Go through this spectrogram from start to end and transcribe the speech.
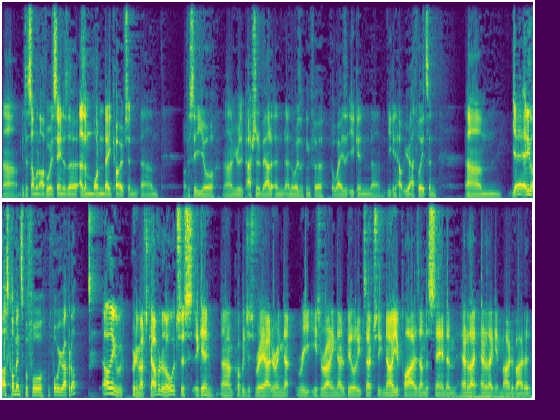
um, into someone I've always seen as a as a modern day coach, and um, obviously you're um, you're really passionate about it, and, and always looking for, for ways that you can um, you can help your athletes. And um, yeah, any last comments before before we wrap it up? I think we've pretty much covered it all. It's just again, um, probably just reiterating that, reiterating that ability to actually know your players, understand them. How do they how do they get motivated?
